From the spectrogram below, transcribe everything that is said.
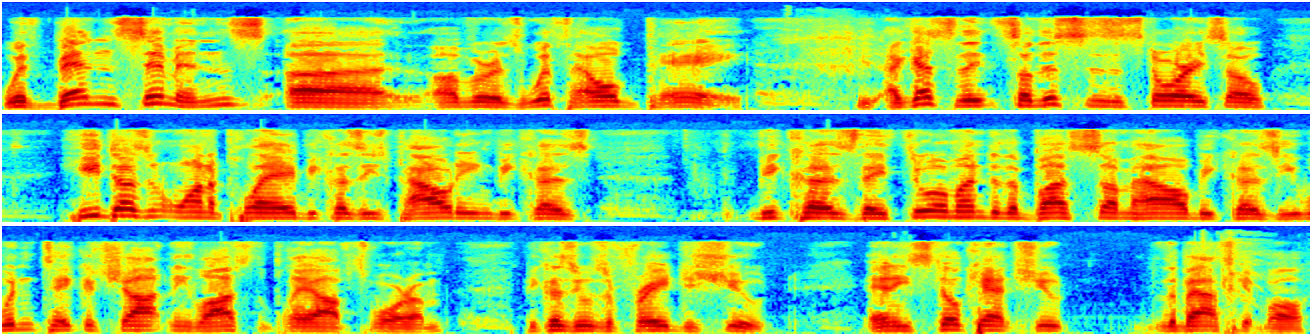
with Ben Simmons uh, over his withheld pay. I guess the, so. This is a story. So he doesn't want to play because he's pouting because because they threw him under the bus somehow because he wouldn't take a shot and he lost the playoffs for him because he was afraid to shoot and he still can't shoot the basketball.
